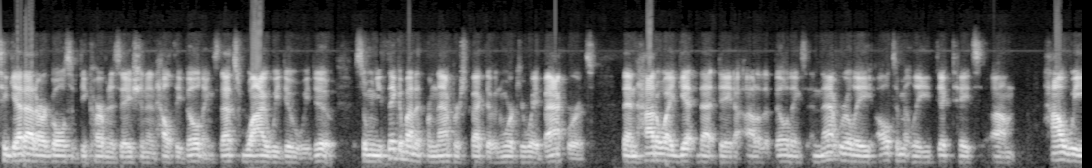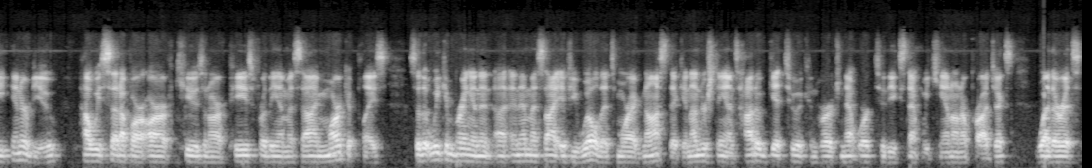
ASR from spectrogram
to get at our goals of decarbonization and healthy buildings. That's why we do what we do. So when you think about it from that perspective and work your way backwards, then how do I get that data out of the buildings? And that really ultimately dictates um, how we interview, how we set up our RFQs and RFPs for the MSI marketplace so that we can bring in an, uh, an MSI, if you will, that's more agnostic and understands how to get to a converged network to the extent we can on our projects whether it's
